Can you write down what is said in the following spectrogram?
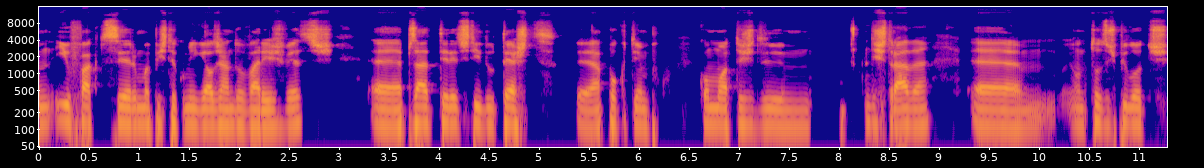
um, e o facto de ser uma pista que o Miguel já andou várias vezes, uh, apesar de ter existido o teste uh, há pouco tempo com motos de, de estrada, uh, onde todos os pilotos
